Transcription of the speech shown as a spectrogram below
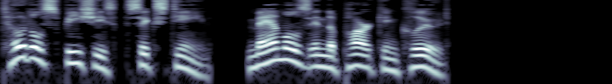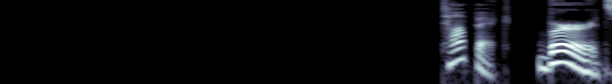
Total species 16. Mammals in the park include Topic: Birds.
